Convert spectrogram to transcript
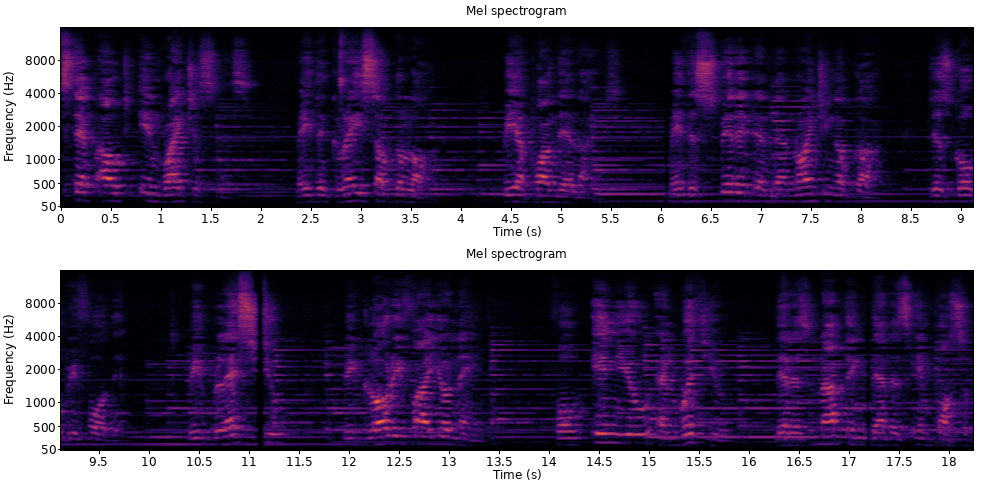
step out in righteousness. May the grace of the Lord be upon their lives. May the Spirit and the anointing of God just go before them. We bless you. We glorify your name. For in you and with you, there is nothing that is impossible.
